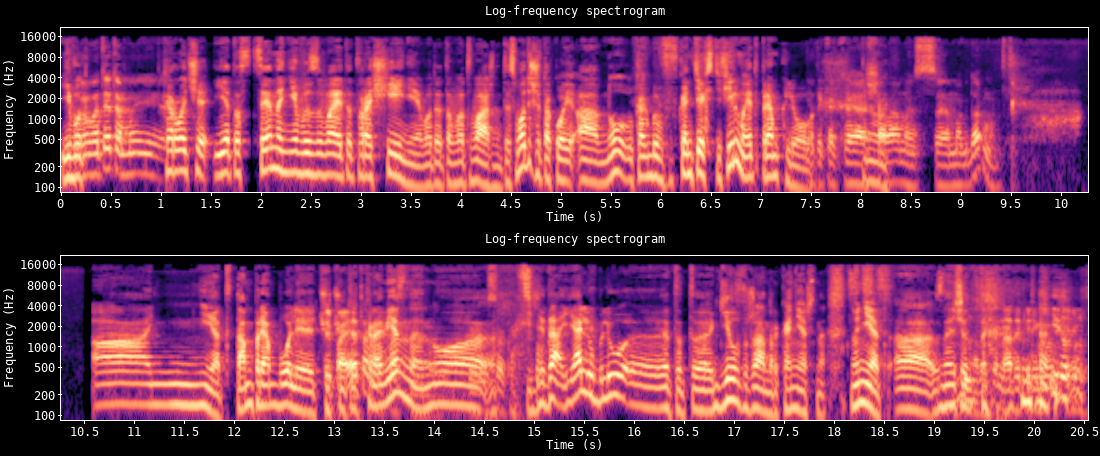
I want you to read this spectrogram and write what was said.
и вот Ну вот это мы... Короче, и эта сцена не вызывает отвращения, вот это вот важно. Ты смотришь и такой, а, ну, как бы в контексте фильма это прям клево. Это как э, Ну. Шалама с э, Макдормом? А, нет, там прям более чуть-чуть откровенно, но... Да, я люблю э, этот э, гилф жанр, конечно. Но нет, а, значит... Надо, надо переманить,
